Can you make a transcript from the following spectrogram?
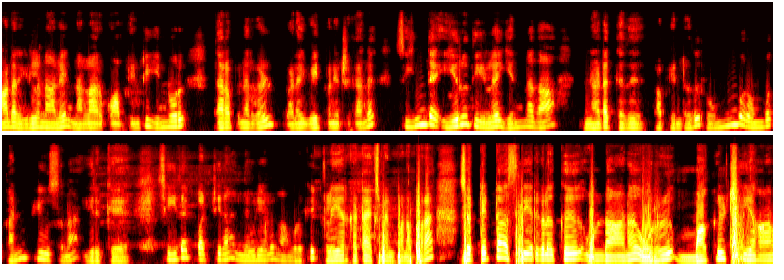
ஆர்டர் இல்லைனாலே நல்லா இருக்கும் அப்படின்ட்டு இன்னொரு தரப்பினர்கள் வலை வெயிட் பண்ணிட்டு இருக்காங்க ஸோ இந்த இறுதியில் என்னதான் நடக்குது அப்படின்றது ரொம்ப ரொம்ப கன்ஃபியூஷனாக இருக்குது ஸோ இதை பற்றி தான் இந்த வீடியோவில் நான் உங்களுக்கு கிளியர் கட்டாக எக்ஸ்பிளைன் பண்ண போகிறேன் ஸோ டெட் ஆசிரியர்களுக்கு உண்டான ஒரு மகிழ்ச்சியான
